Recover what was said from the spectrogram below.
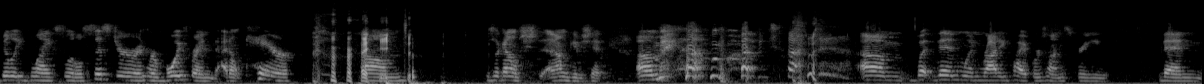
Billy Blank's little sister and her boyfriend, I don't care. right. Um, he's like I don't sh- I don't give a shit. Um, but um, but then when Roddy Piper's on screen, then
